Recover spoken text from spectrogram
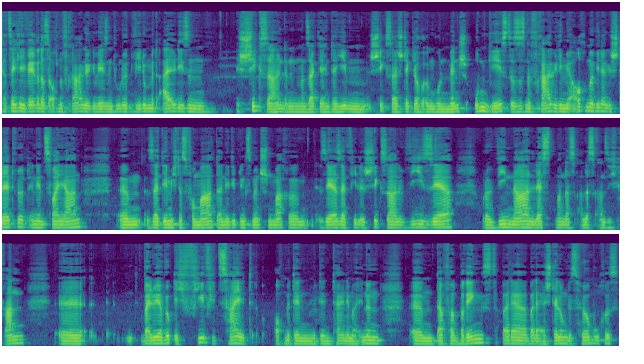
Tatsächlich wäre das auch eine Frage gewesen, Judith, wie du mit all diesen Schicksalen, denn man sagt ja, hinter jedem Schicksal steckt ja auch irgendwo ein Mensch, umgehst. Das ist eine Frage, die mir auch immer wieder gestellt wird in den zwei Jahren, ähm, seitdem ich das Format Deine Lieblingsmenschen mache. Sehr, sehr viele Schicksale. Wie sehr oder wie nah lässt man das alles an sich ran? Äh, weil du ja wirklich viel, viel Zeit auch mit den, mit den TeilnehmerInnen ähm, da verbringst bei der, bei der Erstellung des Hörbuches.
